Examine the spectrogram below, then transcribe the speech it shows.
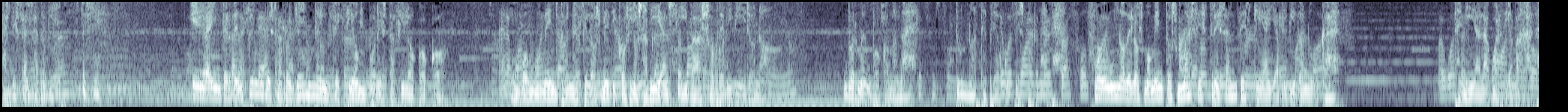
¿has descansado bien? Sí. En la intervención desarrolló una infección por estafilococo. Hubo un momento en el que los médicos no sabían si iba a sobrevivir o no. Duerme un poco, mamá. Tú no te preocupes por nada. Fue uno de los momentos más estresantes que haya vivido nunca. Tenía la guardia bajada.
